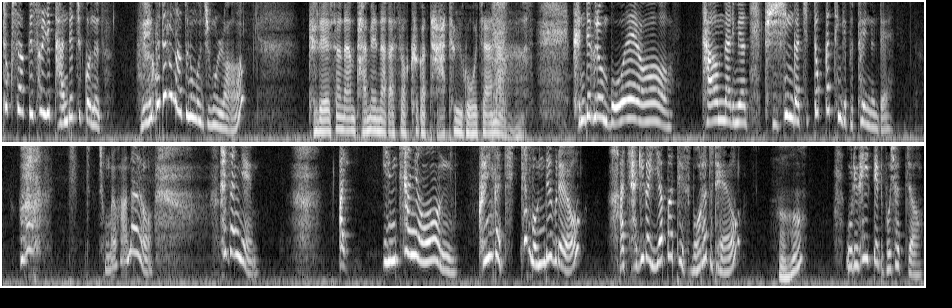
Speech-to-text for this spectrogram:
특수학교 설립 반대 측권은 왜 그대로 놔두는 건지 몰라? 그래서 난 밤에 나가서 그거 다 들고 오잖아. 근데 그럼 뭐해요? 다음 날이면 귀신같이 똑같은 게 붙어 있는데. 아, 진짜 정말 화나요. 회장님. 아, 임창현. 그 인간 진짜 뭔데 그래요? 아, 자기가 이 아파트에서 뭐라도 돼요? 어? 우리 회의 때도 보셨죠?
